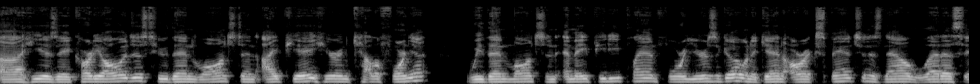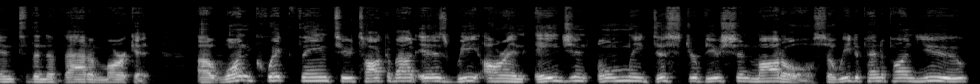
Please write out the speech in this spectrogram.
Uh, he is a cardiologist who then launched an IPA here in California. We then launched an MAPD plan four years ago. And again, our expansion has now led us into the Nevada market. Uh, one quick thing to talk about is we are an agent only distribution model. So we depend upon you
